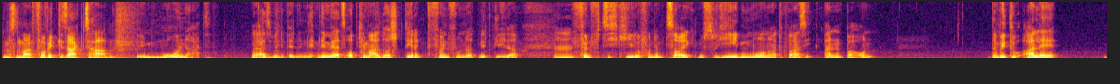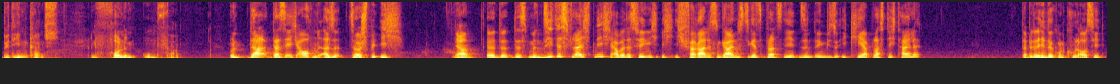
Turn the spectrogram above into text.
Um es nochmal vorweg gesagt zu haben. Im Monat. Ne, also, wenn, wenn, nehmen wir jetzt optimal, du hast direkt 500 Mitglieder. Mhm. 50 Kilo von dem Zeug musst du jeden Monat quasi anbauen, damit du alle bedienen kannst. In vollem Umfang. Und da, da sehe ich auch, also zum Beispiel ich, ja, äh, das, man sieht es vielleicht nicht, aber deswegen, ich, ich, ich verrate jetzt ein Geheimnis. Die ganzen Pflanzen hier sind irgendwie so IKEA-Plastikteile, damit der Hintergrund cool aussieht.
